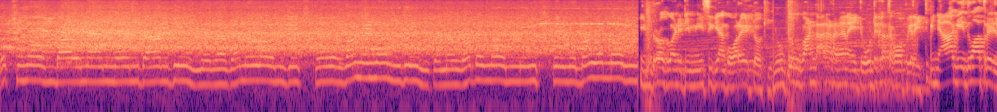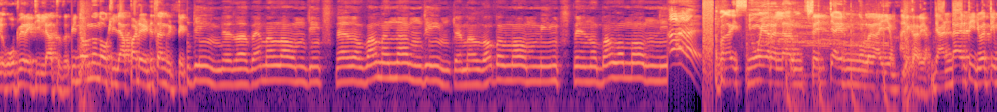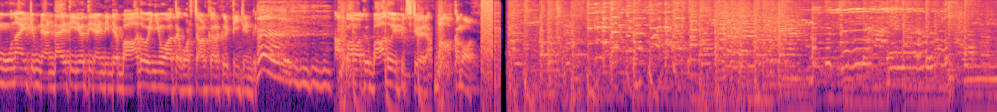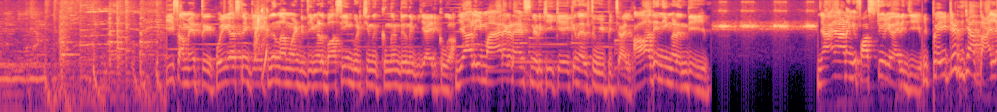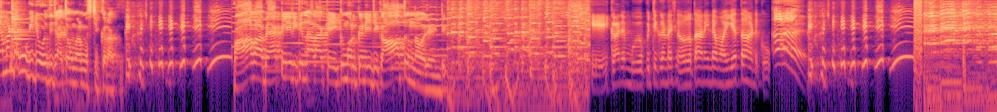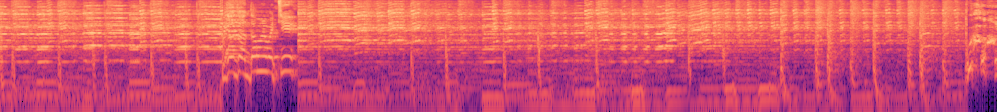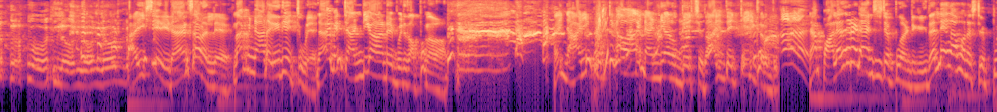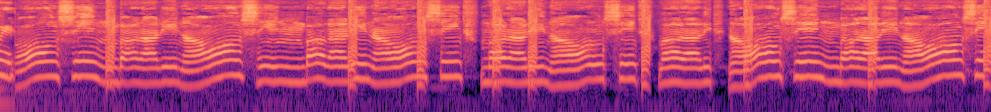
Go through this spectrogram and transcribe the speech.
Ocean barnen dandin Nella gamelom din Nella vamenom din Kena vabenom min Nella balamom ഇൻട്രോക്ക് വേണ്ടിട്ട് music ഞാൻ കുറെ ഇട്ട് നോക്കി യൂട്യൂബ് പണ്ടാരടങ്ങാനായിട്ട് ഒടുക്കത്തെ കോപ്പി റേറ്റ് പിന്നെ ആകെ ഇത് മാത്രമേ ഉള്ളൂ കോപ്പി റേറ്റ് ഇല്ലാത്തത് പിന്നെ ഒന്നും നോക്കിയില്ല അപ്പാടെ എടുത്തം കിട്ട് അപ്പൊ ഗൈസ് ന്യൂ ഇയർ എല്ലാവരും സെറ്റ് ആയിരുന്നു എന്നുള്ള കാര്യം എനിക്കറിയാം. രണ്ടായിരത്തി ഇരുപത്തി മൂന്നായിട്ടും രണ്ടായിരത്തി ഇരുപത്തി രണ്ടിന്റെ ബാധ ഒഴിഞ്ഞു പോകാത്ത കുറച്ച് ആൾക്കാർ കിട്ടിയിട്ടുണ്ട്. അപ്പൊ നമുക്ക് ബാധ ഒഴിപ്പിച്ചിട്ട് വരാം. കമോൺ ഈ സമയത്ത് ഒരു കഷ്ണം കേക്ക് തിന്നാൻ വേണ്ടി നിങ്ങൾ ബസിയും പിടിച്ച് നിൽക്കുന്നുണ്ട് എന്ന് വിചാരിക്കുക. ഇയാൾ ഈ മാരക ഡാൻസിനിടയ്ക്ക് ഈ കേക്ക് നിലത്ത് വീപ്പിച്ചാൽ ആദ്യം നിങ്ങൾ എന്ത് ചെയ്യും? ഞാനാണെങ്കിൽ ഫസ്റ്റ് ഒരു കാര്യം ചെയ്യും. ഈ പ്ലേറ്റ് എടുത്തിട്ട് ഞാൻ തലമണ്ട കൂക്കിട്ട് കൊടുത്ത് ചാച്ചോമ്പോ സ്റ്റിക്കർ ആക്കും. പാവ ബാക്കിൽ ഇരിക്കുന്ന ആളാ കേക്ക് മുറുക്കണ്ടിട്ട് കാത്തുന്ന പോലെ ഉണ്ട് കേക്കാരൻ വീപ്പിച്ചിക്കേണ്ട ചേർത്താനിന്റെ മയ്യത്താ എടുക്കൂ. ഇതെന്താ എന്താ പറ്റി ഐ ശരി ഡാൻസ് ആണല്ലേ? ഞാൻ പിന്നെ ആടെ എഴുതി വെച്ചൂടെ? ഞാൻ പിന്നെ ചണ്ടി കാണാണ്ട് ഇപ്പൊ ഒരു തപ്പുന്നതാ ഞാൻ ഈ കുട്ടിക്കാവാൻ രണ്ടിയാണ് ഉദ്ദേശിച്ചത്. ആരും തെറ്റിയിരിക്കരുത് ഞാൻ പലതരം ഡാൻസ് സ്റ്റെപ്പ് കണ്ടു ഇതല്ലേ ഏതാ മോനെ step Om sin balarina, om sin balarina, om sin balarina, om sin balarina, om sin balarina, om sin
